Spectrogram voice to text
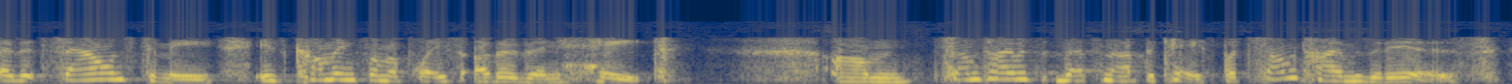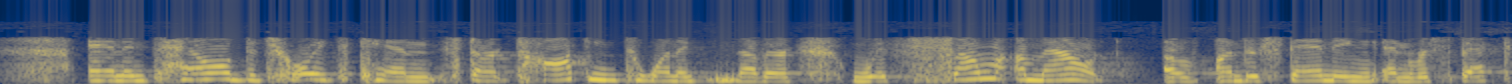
as it sounds to me is coming from a place other than hate um, sometimes that's not the case, but sometimes it is. And until Detroit can start talking to one another with some amount of understanding and respect,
